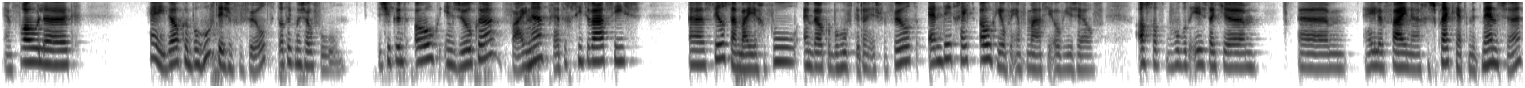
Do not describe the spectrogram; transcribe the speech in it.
en vrolijk. Hey, welke behoefte is er vervuld dat ik me zo voel? Dus je kunt ook in zulke fijne, prettige situaties uh, stilstaan bij je gevoel en welke behoefte er is vervuld. En dit geeft ook heel veel informatie over jezelf. Als dat bijvoorbeeld is dat je um, hele fijne gesprek hebt met mensen,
